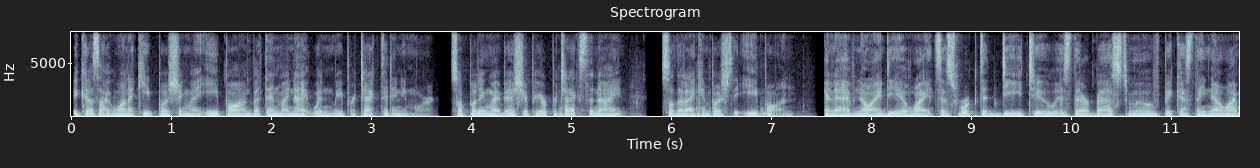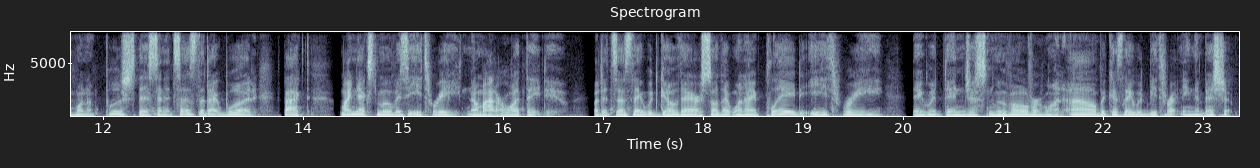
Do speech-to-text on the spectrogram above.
because I want to keep pushing my e-pawn, but then my knight wouldn't be protected anymore. So putting my bishop here protects the knight so that I can push the e-pawn. And I have no idea why it says rook to d2 is their best move, because they know I want to push this, and it says that I would. In fact, my next move is e3, no matter what they do. But it says they would go there so that when I played e3, they would then just move over one. Oh, because they would be threatening the bishop.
